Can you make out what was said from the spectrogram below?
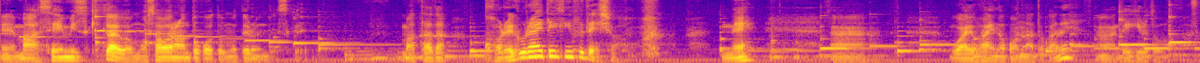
えー、まあ精密機械はもう触らんとこうと思ってるんですけど。まあただこれぐらいできるでしょ。う ね、うん、w i f i のこんなんとかね、うん、できると思います。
